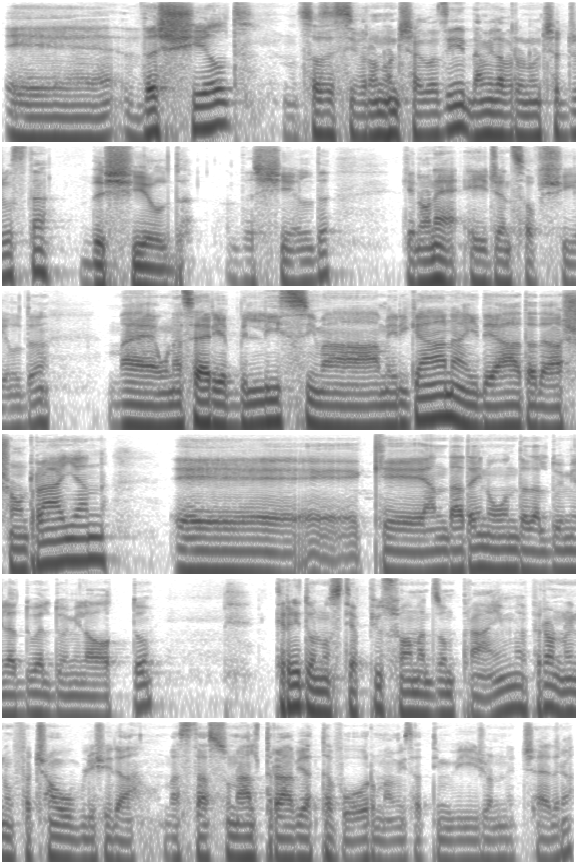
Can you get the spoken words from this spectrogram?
E The Shield, non so se si pronuncia così, dammi la pronuncia giusta. The Shield. The Shield, che non è Agents of Shield, ma è una serie bellissima americana ideata da Sean Ryan che è andata in onda dal 2002 al 2008. Credo non stia più su Amazon Prime, però noi non facciamo pubblicità, ma sta su un'altra piattaforma, mi sa Vision, eccetera.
